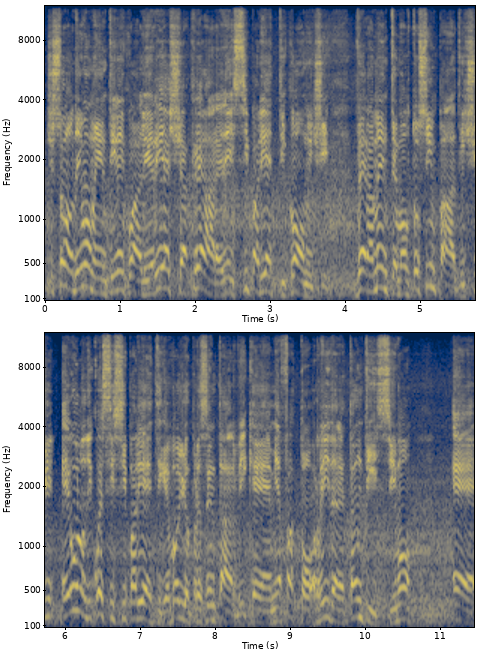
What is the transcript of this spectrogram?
ci sono dei momenti nei quali riesce a creare dei siparietti comici veramente molto simpatici, e uno di questi siparietti che voglio presentarvi, che mi ha fatto ridere tantissimo, è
